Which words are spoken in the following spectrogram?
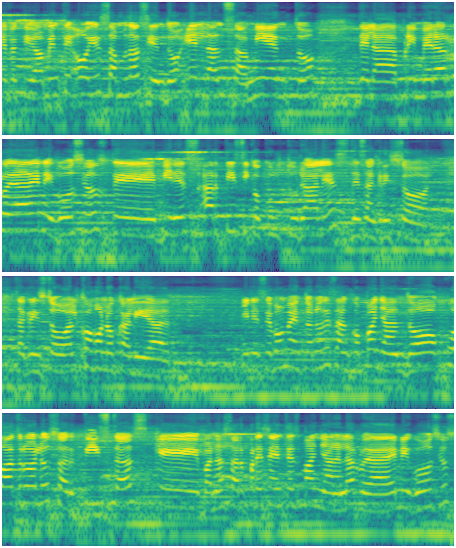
Efectivamente, hoy estamos haciendo el lanzamiento de la primera rueda de negocios de bienes artístico-culturales de San Cristóbal. San Cristóbal como localidad. En este momento nos están acompañando cuatro de los artistas que van a estar presentes mañana en la rueda de negocios,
